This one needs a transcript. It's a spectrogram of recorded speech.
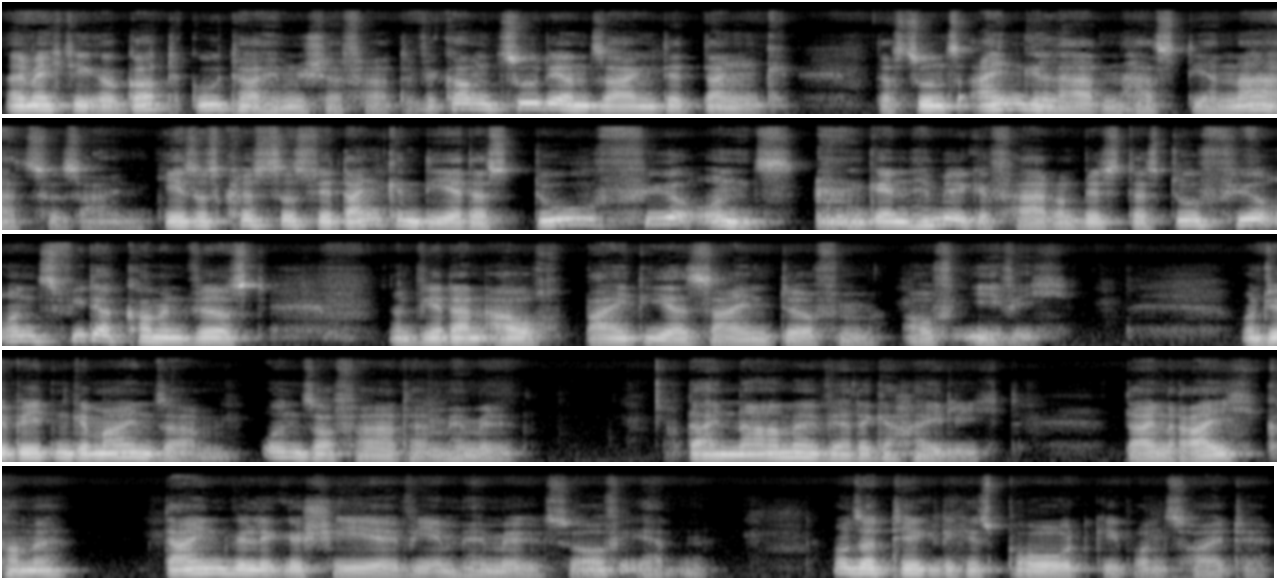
Allmächtiger Gott, guter himmlischer Vater, wir kommen zu dir und sagen dir Dank, dass du uns eingeladen hast, dir nahe zu sein. Jesus Christus, wir danken dir, dass du für uns gen Himmel gefahren bist, dass du für uns wiederkommen wirst und wir dann auch bei dir sein dürfen auf ewig. Und wir beten gemeinsam, unser Vater im Himmel, dein Name werde geheiligt, dein Reich komme, dein Wille geschehe wie im Himmel, so auf Erden. Unser tägliches Brot gib uns heute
